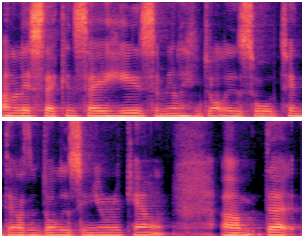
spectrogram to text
unless they can say here's a million dollars or ten thousand dollars in your account um, that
